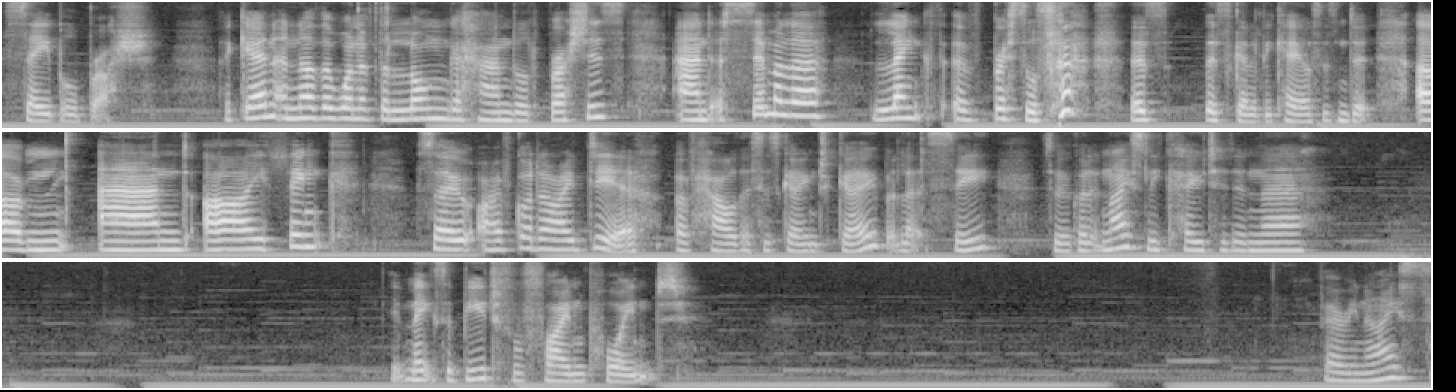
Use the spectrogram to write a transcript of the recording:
Sable brush. Again, another one of the longer handled brushes and a similar length of bristles. there's, there's going to be chaos, isn't it? Um, and I think so I've got an idea of how this is going to go, but let's see. So we've got it nicely coated in there. It makes a beautiful fine point. Very nice.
